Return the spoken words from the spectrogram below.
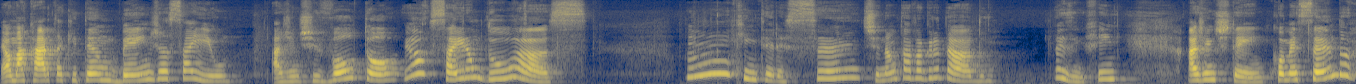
É uma carta que também já saiu. A gente voltou. Oh, saíram duas. Hum, que interessante. Não estava grudado. Mas enfim, a gente tem, começando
